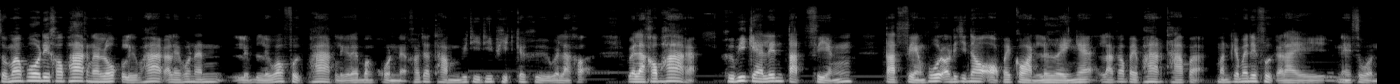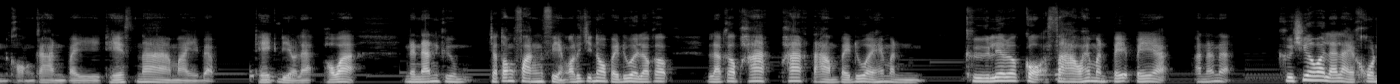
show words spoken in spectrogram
ส่วนมากพวกที่เขาภาคนรกหรือภาคอะไรพวกนั้นหรือหรือว่าฝึกภาคหรืออะไรบางคนเนี่ยเขาจะทำวิธีที่ผิดก็คือเวลาเขาเวลาเขาภาคอะคือพี่แกเล่นตัดเสียง ตัดเสียงพูดออริจินอลออกไปก่อนเลยเงี้ยแล้วก็ไปภาคทับอะมันก็ไม่ได้ฝึกอะไรในส่วนของการไปเทสหน้าใหม่แบบ เทคเดียวแล้ว เพราะว่าในนั้นคือจะต้องฟังเสียงออริจินอลไปด้วย แล้วก็แล้วก็ภาคภาคตามไปด้วยให้มัน คือเรียกว่าเกาะซาวให้มันเป๊ะๆอะอันนั้นอะ คือเชื่อว่าหลาย ๆ คน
